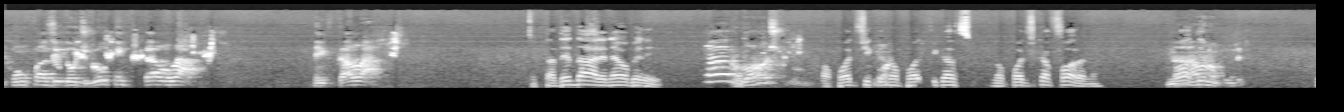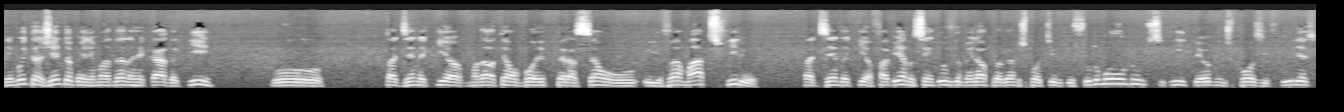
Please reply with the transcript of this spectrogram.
Então, fazedor de gol tem que ficar lá. Tem que ficar lá. Tá dentro da área, né, Albeni? Claro, lógico. Não pode ficar, não pode ficar, não pode ficar fora, né? Não, Ó, tem, não pode. Tem muita gente, Albeni, mandando recado aqui. O tá dizendo aqui, ó, mandando até uma boa recuperação. O, o Ivan Matos, filho, tá dizendo aqui, ó, Fabiano, sem dúvida o melhor programa esportivo do sul do mundo. Seguinte, eu, minha esposa e filhas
